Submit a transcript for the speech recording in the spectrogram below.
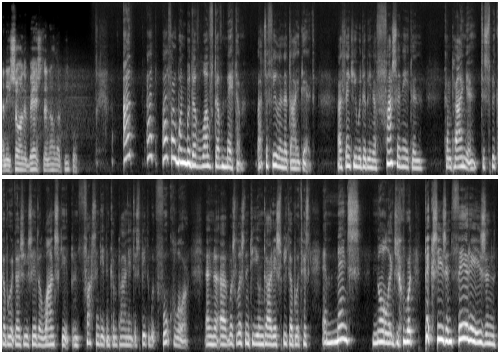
and he saw the best in other people. I, I, I, for one, would have loved to have met him. That's a feeling that I get. I think he would have been a fascinating companion to speak about, as you say, the landscape and fascinating companion to speak about folklore. And I was listening to you and Gary speak about his immense knowledge of what pixies and fairies and,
